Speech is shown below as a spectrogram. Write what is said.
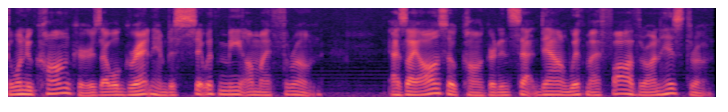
The one who conquers, I will grant him to sit with me on my throne, as I also conquered and sat down with my Father on his throne.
